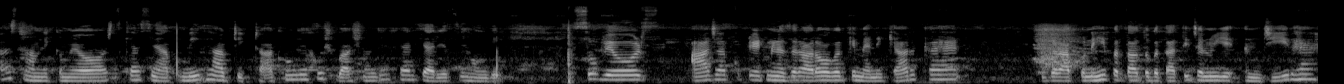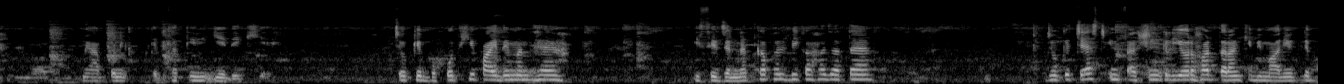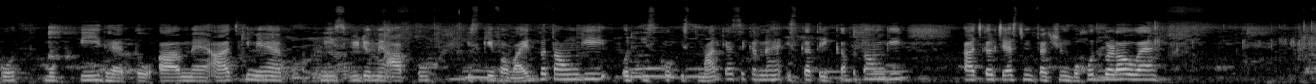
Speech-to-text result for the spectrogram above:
अस्सलाम वालेकुम व्यूअर्स कैसे हैं आप? उम्मीद है आप ठीक ठाक होंगे खुशबाश होंगे खैर कैरियत से होंगे। सो so, व्यूअर्स आज आपको प्लेट में नज़र आ रहा होगा कि मैंने क्या रखा है। अगर आपको नहीं पता तो बताती चलूँ ये अंजीर है। मैं आपको निकाल के दिखाती हूँ ये देखिए। जो कि बहुत ही फ़ायदेमंद है। इसे जन्नत का फल भी कहा जाता है। जो कि चेस्ट इन्फेक्शन के लिए और हर तरह की बीमारियों के लिए बहुत मुफीद है। तो आ, मैं आज की मैं अपनी इस वीडियो में आपको इसके फ़वाद बताऊँगी और इसको इस्तेमाल कैसे करना है इसका तरीका बताऊँगी। आजकल चेस्ट इन्फेक्शन बहुत बड़ा हुआ है।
